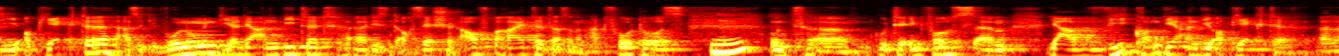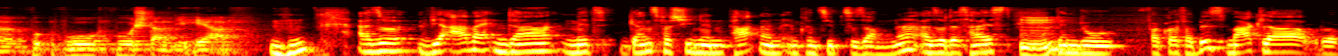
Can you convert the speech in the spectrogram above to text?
die Objekte, also die Wohnungen, die ihr da anbietet, die sind auch sehr schön aufbereitet. Also man hat Fotos mhm. und gute Infos Fotos. Ähm, ja, wie kommt ihr an die Objekte? Also, wo, wo, wo stammen die her? Mhm. Also wir arbeiten da mit ganz verschiedenen Partnern im Prinzip zusammen. Ne? Also das heißt, mhm. wenn du Verkäufer bist, Makler oder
